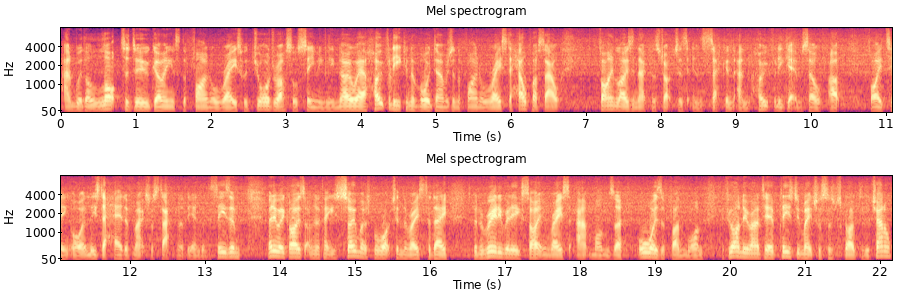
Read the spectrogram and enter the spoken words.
and with a lot to do going into the final race with George Russell seemingly nowhere. Hopefully he can avoid damage in the final race to help us out finalising that constructors in second and hopefully get himself up fighting or at least ahead of Max Verstappen at the end of the season. But anyway, guys, I'm going to thank you so much for watching the race today. It's been a really, really exciting race at Monza. Always a fun one. If you are new around here, please do make sure to subscribe to the channel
